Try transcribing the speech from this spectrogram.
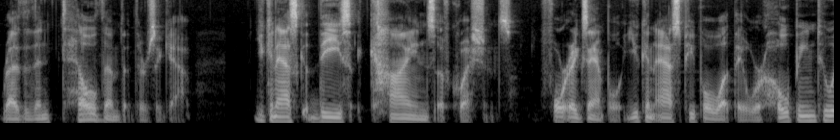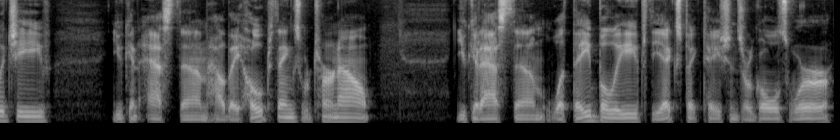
rather than tell them that there's a gap. You can ask these kinds of questions. For example, you can ask people what they were hoping to achieve. You can ask them how they hoped things would turn out. You could ask them what they believed the expectations or goals were.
